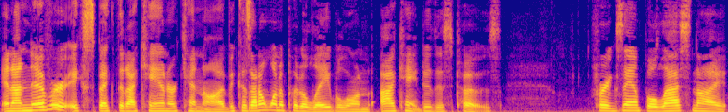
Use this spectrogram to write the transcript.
And I never expect that I can or cannot because I don't want to put a label on, I can't do this pose. For example, last night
